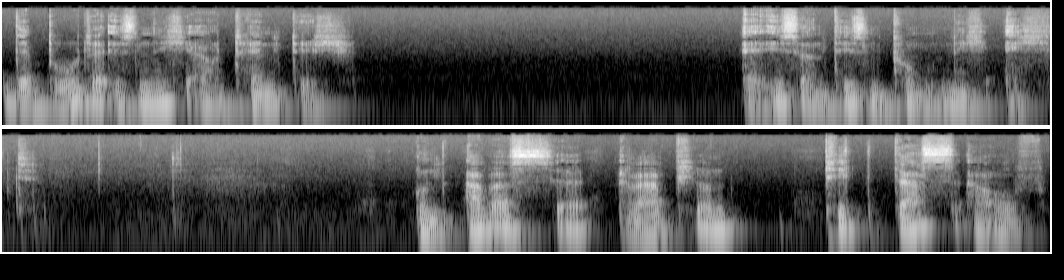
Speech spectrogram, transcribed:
Der Bruder ist nicht authentisch. Er ist an diesem Punkt nicht echt. Und Abbas Rapion pickt das auf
